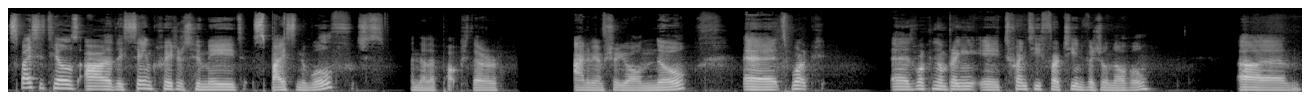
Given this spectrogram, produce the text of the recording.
Spicy Tales are the same creators who made Spice and Wolf, which is another popular anime. I'm sure you all know. Uh, its work uh, is working on bringing a 2013 visual novel um,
